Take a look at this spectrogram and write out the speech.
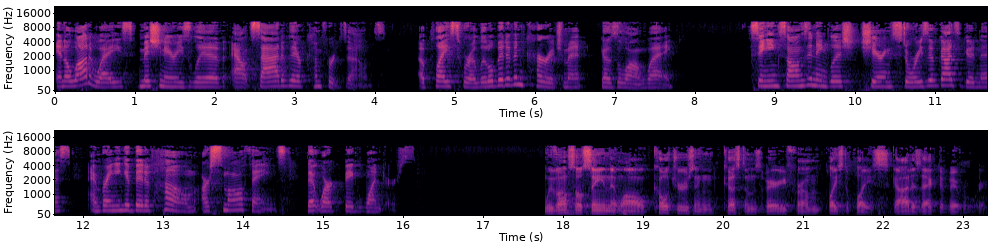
In a lot of ways, missionaries live outside of their comfort zones, a place where a little bit of encouragement goes a long way. Singing songs in English, sharing stories of God's goodness, and bringing a bit of home are small things that work big wonders. We've also seen that while cultures and customs vary from place to place, God is active everywhere.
